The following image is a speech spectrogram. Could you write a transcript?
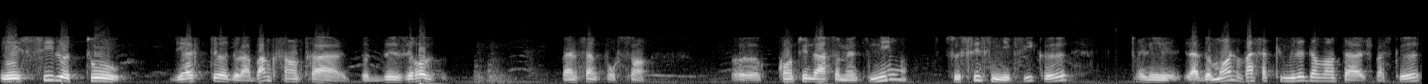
Et si le taux directeur de la Banque centrale de, 0,25% euh, continue à se maintenir, ceci signifie que la demande va s'accumuler davantage parce que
